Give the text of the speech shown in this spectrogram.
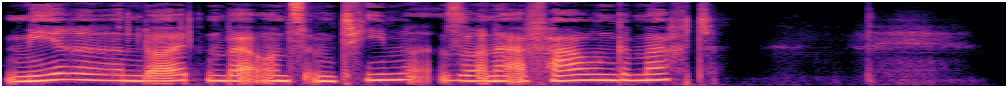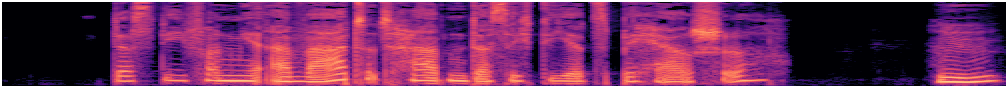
mehreren Leuten bei uns im Team so eine Erfahrung gemacht, dass die von mir erwartet haben, dass ich die jetzt beherrsche. Mhm.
